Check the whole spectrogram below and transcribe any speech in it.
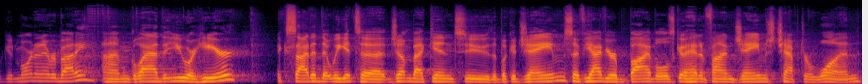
Well, good morning, everybody. I'm glad that you are here. Excited that we get to jump back into the book of James. So, if you have your Bibles, go ahead and find James chapter 1.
